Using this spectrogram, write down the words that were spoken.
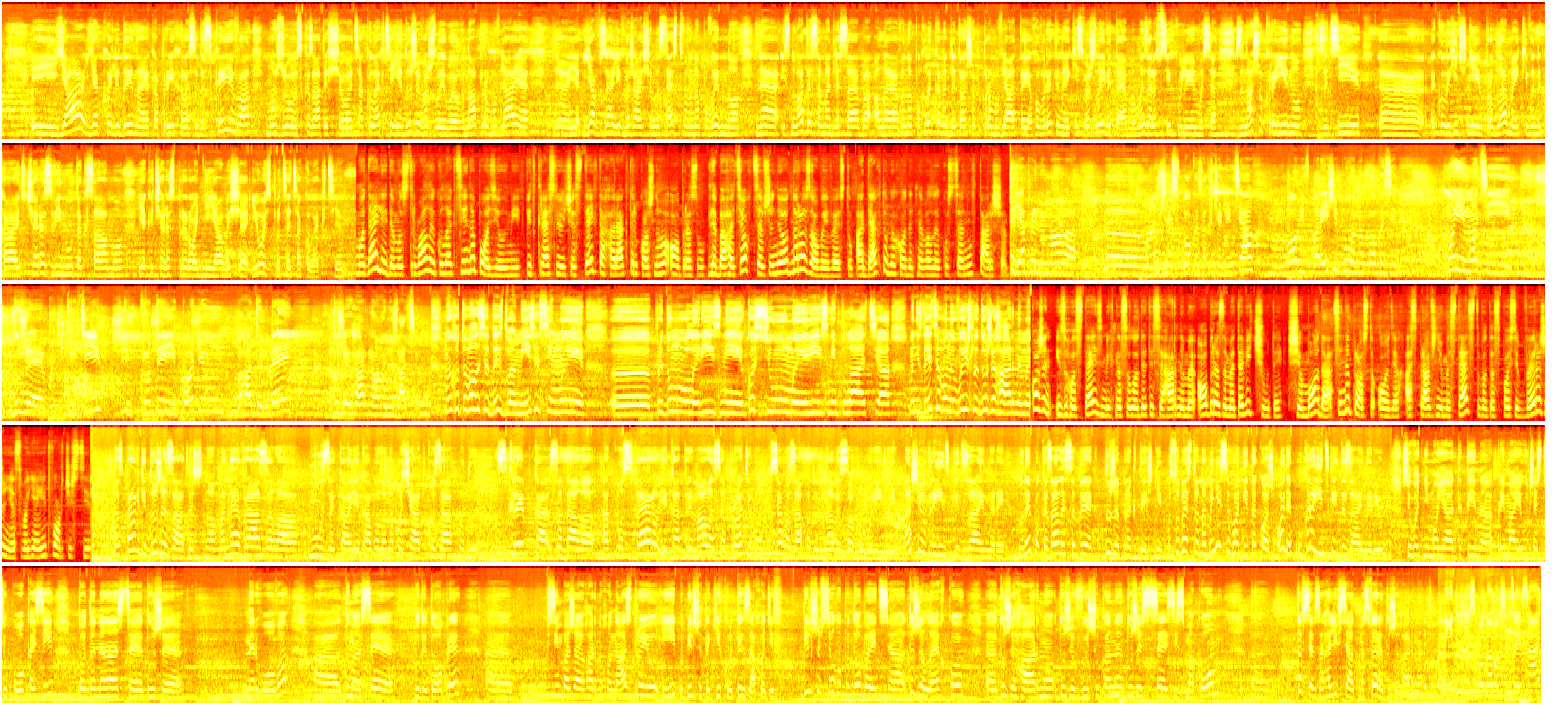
І я, як людина, яка приїхала сюди з Києва, можу сказати, що ця колекція є дуже важливою. Вона промовляє. е, я- взагалі вважаю, що мистецтво воно повинно не існувати саме для себе, але воно покликане для того, щоб промовляти, говорити на якісь важливі теми. Ми зараз всі хвилюємося за нашу країну, за ці е, екологічні проблеми, які виникають через війну, так само, як і через природні явища. І ось про це ця колекція. Моделі демонстрували колекції на подіумі, підкреслюючи стиль та характер кожного образу. Для багатьох це вже не одноразовий виступ, а дехто виходить на велику сцену вперше. Я приймала е, участь в показах в Чернівцях, у Львові, в Парижі була на показі. Мої емоції дуже круті, крутий подіум, багато людей, дуже гарна організація. Ми готувалися десь два місяці. Ми е, придумували різні костюми, різні плаття. Мені здається, вони вийшли дуже гарними. Кожен із гостей зміг насолодитися гарними образами та відчути, що мода це не просто одяг, а справжнє мистецтво та спосіб вираження своєї творчості. Насправді дуже затишно. Мене вразила музика, яка була на початку заходу. Скрипка задала атмосферу, яка трималася протягом всього заходу на високому рівні. Наші українські дизайнери вони показали себе як дуже практичні. Особисто на мені сьогодні також одяг українських дизайнерів. Сьогодні моя дитина приймає участь у показі, то для нас це дуже нервово. Думаю, все буде добре. Е, Всім бажаю гарного настрою і побільше таких крутих заходів. Більше всього подобається дуже легко, е, дуже гарно, дуже вишукано, дуже все зі смаком. Е, Та все взагалі вся атмосфера дуже гарна. Мені дуже сподобався цей захід.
